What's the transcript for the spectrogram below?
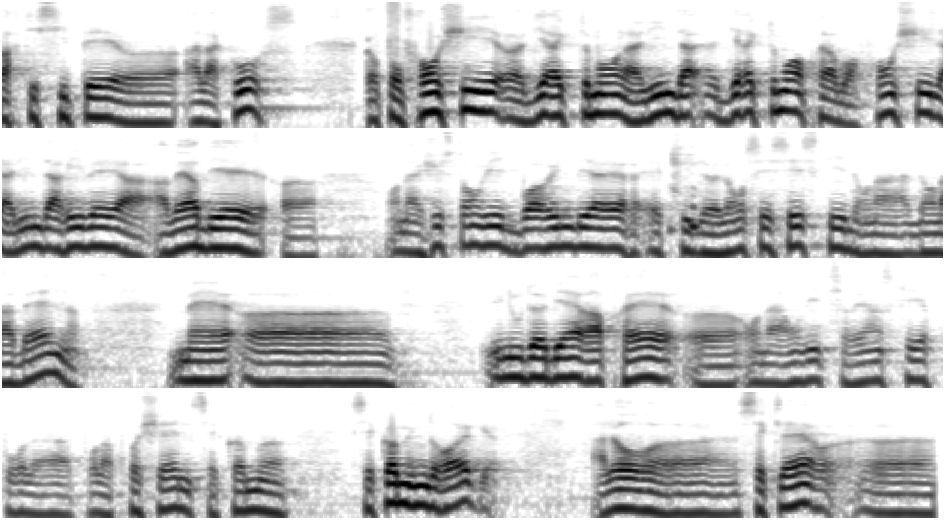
participer à la course. Quand on franchit directement la ligne, directement après avoir franchi la ligne d'arrivée à, Verbier, on a juste envie de boire une bière et puis de lancer ses skis dans la, dans benne. Mais une ou deux bières après, on a envie de se réinscrire pour la, prochaine. C'est comme une drogue. Alors, euh, c'est clair, euh,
